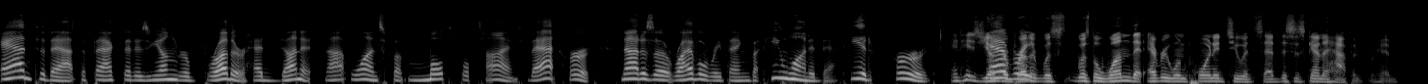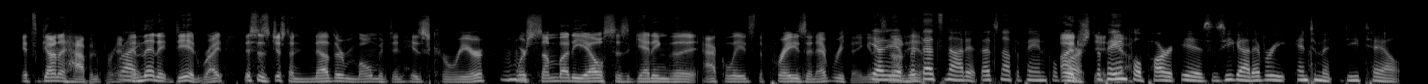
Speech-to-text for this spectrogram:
Add to that the fact that his younger brother had done it not once but multiple times. That hurt. Not as a rivalry thing, but he wanted that. He had heard. And his younger every... brother was was the one that everyone pointed to and said this is going to happen for him. It's gonna happen for him, right. and then it did. Right. This is just another moment in his career mm-hmm. where somebody else is getting the accolades, the praise, and everything. And yeah, yeah, but him. that's not it. That's not the painful part. the painful yeah. part is, is he got every intimate detail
